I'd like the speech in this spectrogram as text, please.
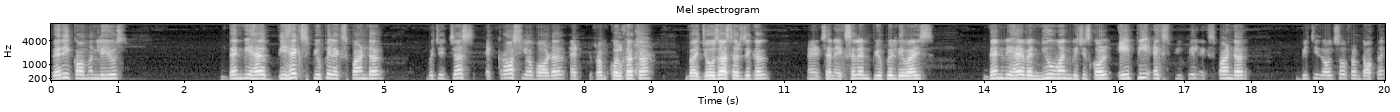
very commonly used. Then we have BHEX pupil expander, which is just across your border at from Kolkata by Josa Surgical, and it's an excellent pupil device. Then we have a new one which is called APX pupil expander, which is also from Dr.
